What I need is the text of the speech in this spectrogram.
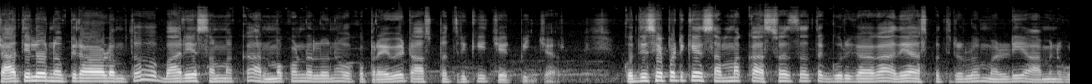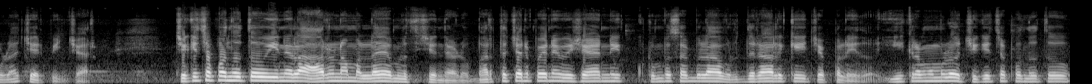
ఛాతీలో నొప్పి రావడంతో భార్య సమ్మక్క హన్మకొండలోని ఒక ప్రైవేట్ ఆసుపత్రికి చేర్పించారు. కొద్దిసేపటికే సమ్మక్క అస్వస్థతకు గురికాగా అదే ఆసుపత్రిలో మళ్ళీ ఆమెను కూడా చేర్పించారు. చికిత్స పొందుతూ ఈ నెల ఆరున మల్లయ్య మృతి చెందాడు. భర్త చనిపోయిన విషయాన్ని కుటుంబ సభ్యుల వృద్ధురాలికి చెప్పలేదు. ఈ క్రమంలో చికిత్స పొందుతూ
